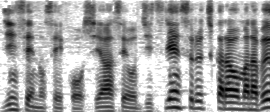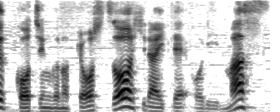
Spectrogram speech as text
人生の成功、幸せを実現する力を学ぶコーチングの教室を開いております。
